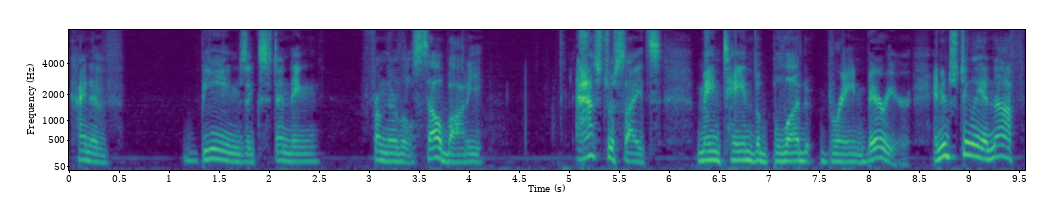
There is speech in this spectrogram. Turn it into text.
kind of beams extending from their little cell body astrocytes maintain the blood-brain barrier. And interestingly enough,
